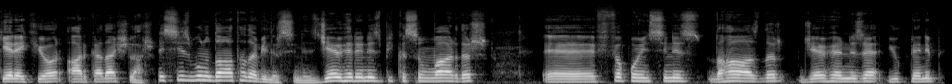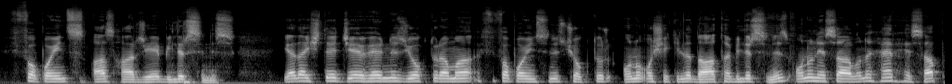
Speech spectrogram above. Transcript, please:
gerekiyor arkadaşlar. Ve siz bunu dağıtabilirsiniz. Cevheriniz bir kısım vardır. E, FIFA points'iniz daha azdır. Cevherinize yüklenip FIFA points az harcayabilirsiniz. Ya da işte cevheriniz yoktur ama FIFA points'iniz çoktur. Onu o şekilde dağıtabilirsiniz. Onun hesabını her hesap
